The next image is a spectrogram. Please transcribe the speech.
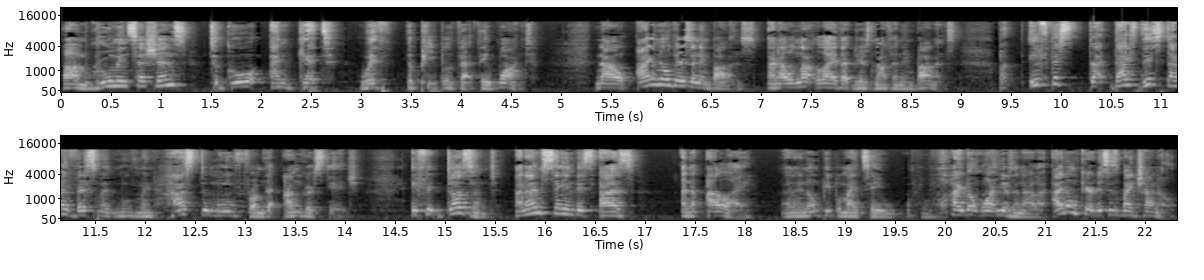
um, grooming sessions to go and get with the people that they want. Now, I know there's an imbalance, and I will not lie that there's not an imbalance. But if this that, this divestment movement has to move from the anger stage, if it doesn't, and I'm saying this as an ally, and I know people might say, "Why don't want you as an ally?" I don't care. This is my channel.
